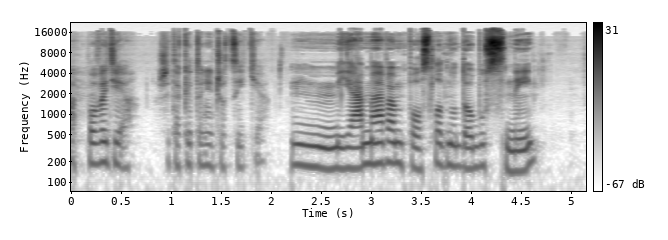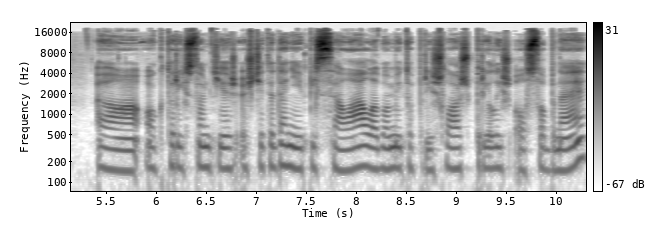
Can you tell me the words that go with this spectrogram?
a povedia, že takéto niečo cítia. Mm, ja mávam poslednú dobu sny, o ktorých som tiež ešte teda nepísala, lebo mi to prišlo až príliš osobné.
